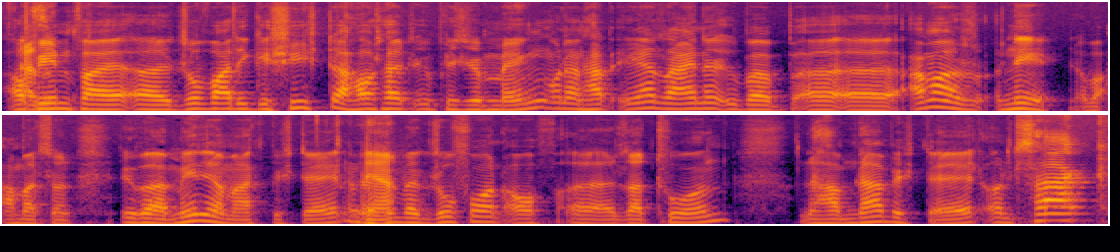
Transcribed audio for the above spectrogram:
Auf Also- jeden Fall, äh, so war die Geschichte, haushaltsübliche Mengen und dann hat er seine über äh, äh, Amazon, nee, über Amazon, über Mediamarkt bestellt und dann Ja. sind wir sofort auf äh, Saturn und haben da bestellt und zack,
